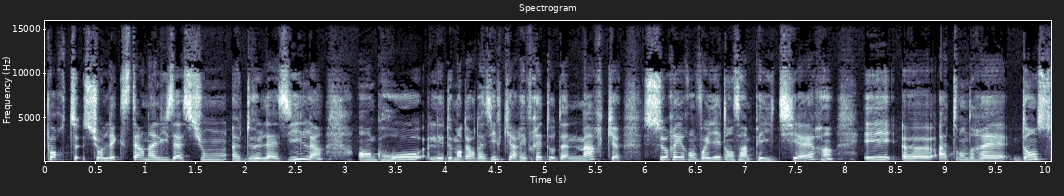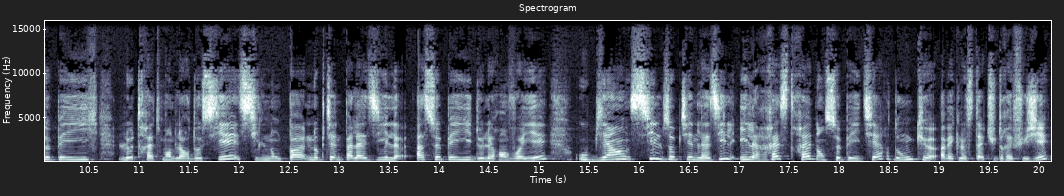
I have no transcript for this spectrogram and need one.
porte sur l'externalisation de l'asile. En gros, les demandeurs d'asile qui arriveraient au Danemark seraient renvoyés dans un pays tiers et attendraient dans ce pays le traitement de leur dossier. S'ils n'obtiennent pas l'asile à ce pays, de les renvoyer, ou bien s'ils obtiennent l'asile, ils resteraient dans ce pays tiers, donc euh, avec le statut de réfugié.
